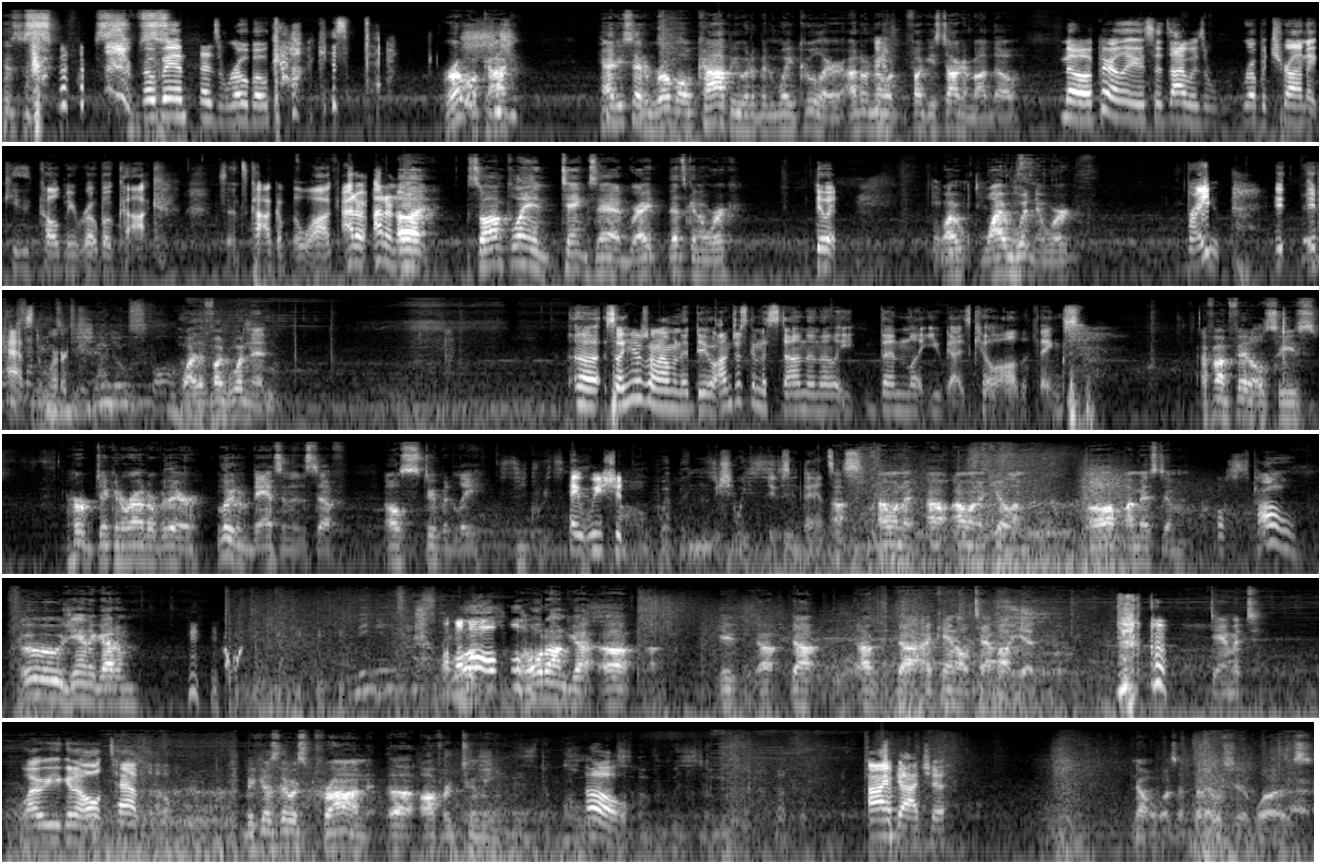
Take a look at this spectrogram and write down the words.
Roban says Robocock is back. Robocock. Had he said Robocop, he would have been way cooler. I don't know what the fuck he's talking about though. No, apparently since I was Robotronic, he called me Robocock. Since cock of the walk, I don't, I don't know. Uh, so I'm playing Tank Zed, right? That's gonna work. Do it, Yeah, do Why? it. Why wouldn't it work? right? It, it has to work. Why the fuck wouldn't it? Uh, so here's what I'm gonna do. I'm just gonna stun and then let you, then let you guys kill all the things. I found Fiddles, so he's herb dicking around over there. Look at him dancing and stuff, all stupidly. Secrets Hey, we should weapons we should do wasted. some Uh, dances. I wanna, I, I wanna kill him. Oh, I missed him. Let's go. Ooh, Janna got him. La, la, la. Hold on, guy. Uh, uh, it, uh, uh, uh, uh, I can't all tab out yet. Damn it. Why were you gonna alt tab though? Because there was prawn uh, offered to me. Oh. I gotcha. No, it wasn't, but I wish it was.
